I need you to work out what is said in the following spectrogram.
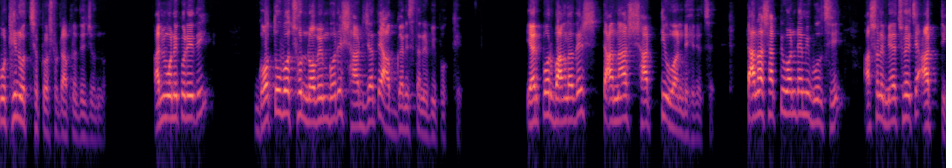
কঠিন হচ্ছে প্রশ্নটা আপনাদের জন্য। আমি মনে করে দিই, গত বছর নভেম্বরে শারজাতে আফগানিস্তানের বিপক্ষে। এরপর বাংলাদেশ টানা ষাটটি ওয়ানডে হেরেছে। টানা ষাটটি ওয়ানডে আমি বলছি, আসলে ম্যাচ হয়েছে আটটি।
